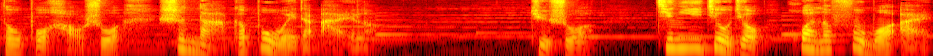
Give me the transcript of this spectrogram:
都不好说是哪个部位的癌了。据说，京一舅舅患了腹膜癌，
